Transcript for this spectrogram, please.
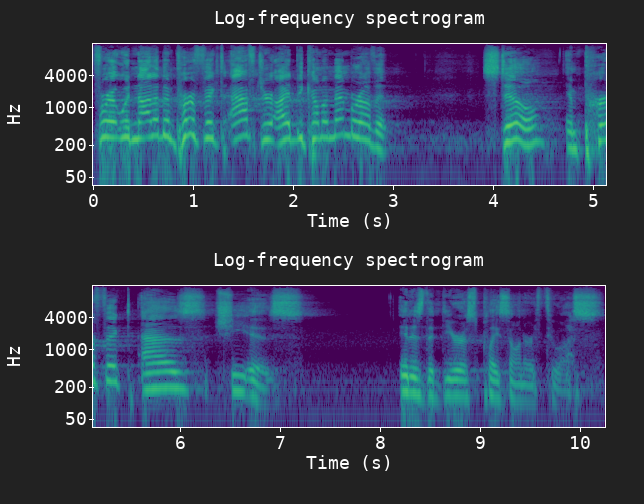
For it would not have been perfect after I had become a member of it. Still, imperfect as she is, it is the dearest place on earth to us.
